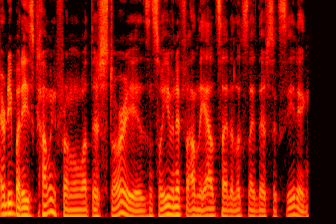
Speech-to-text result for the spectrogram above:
everybody's coming from and what their story is and so even if on the outside it looks like they're succeeding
